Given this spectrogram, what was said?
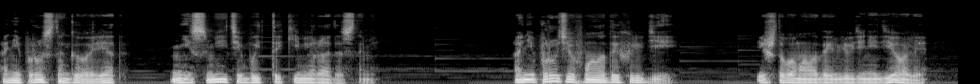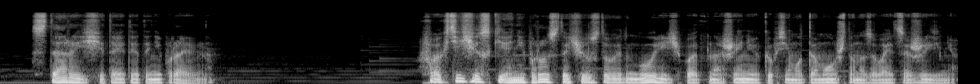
они просто говорят не смейте быть такими радостными. Они против молодых людей, и что бы молодые люди не делали, старые считают это неправильным. Фактически они просто чувствуют горечь по отношению ко всему тому, что называется жизнью,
